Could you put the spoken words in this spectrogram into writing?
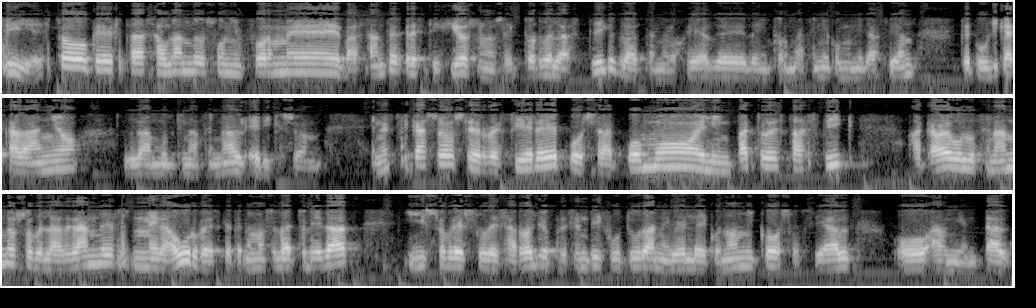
Sí, esto que estás hablando es un informe bastante prestigioso en el sector de las TIC, de las tecnologías de, información y comunicación, que publica cada año la multinacional Ericsson. En este caso se refiere pues, a cómo el impacto de estas TIC acaba evolucionando sobre las grandes megaurbes que tenemos en la actualidad y sobre su desarrollo presente y futuro a nivel económico, social o ambiental.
